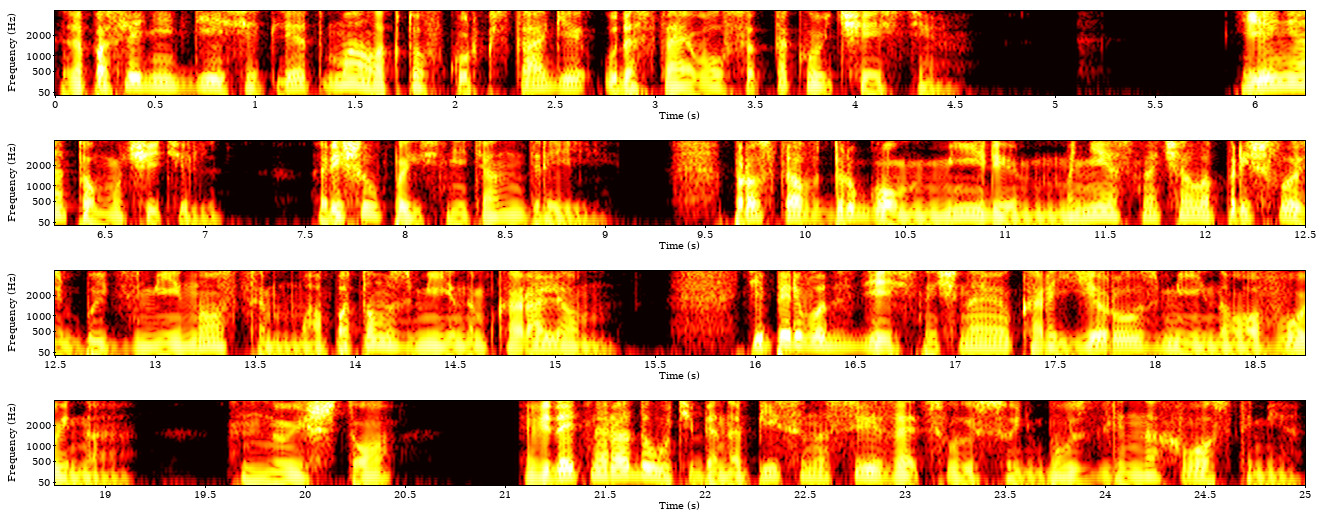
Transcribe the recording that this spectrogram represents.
За последние десять лет мало кто в Куркстаге удостаивался такой чести. «Я не о том, учитель», — решил пояснить Андрей. «Просто в другом мире мне сначала пришлось быть змееносцем, а потом змеиным королем. Теперь вот здесь начинаю карьеру змеиного воина. Ну и что? Видать, на роду у тебя написано связать свою судьбу с длиннохвостыми.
